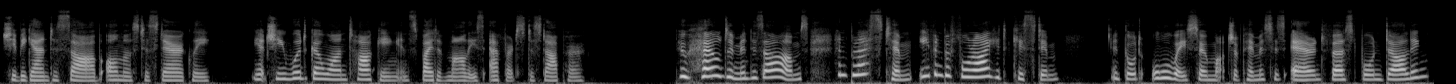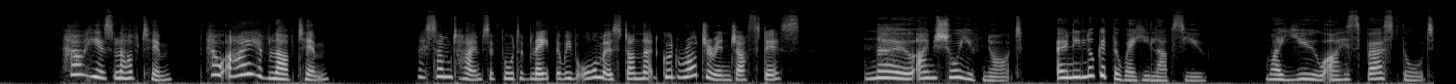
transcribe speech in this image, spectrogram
She began to sob almost hysterically, yet she would go on talking in spite of Molly's efforts to stop her who held him in his arms, and blessed him, even before I had kissed him, and thought always so much of him as his heir and first-born darling. How he has loved him! How I have loved him! I sometimes have thought of late that we've almost done that good Roger injustice. No, I'm sure you've not. Only look at the way he loves you. Why, you are his first thought.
